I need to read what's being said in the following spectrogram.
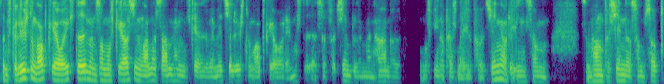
som skal løse nogle opgaver et sted, men som måske også i nogle andre sammenhænge skal være med til at løse nogle opgaver et andet sted. Altså for eksempel, at man har noget, måske noget personale på tingafdelingen, som, som har nogle patienter, som så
